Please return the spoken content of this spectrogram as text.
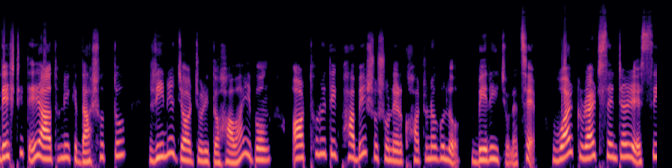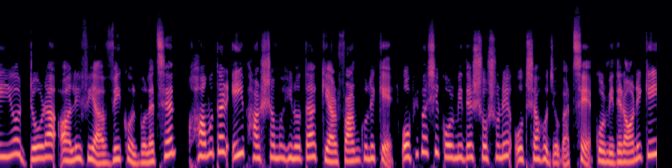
দেশটিতে আধুনিক দাসত্ব, ঋণে জর্জরিত হওয়া এবং অর্থনৈতিকভাবে শোষণের ঘটনাগুলো বেড়েই চলেছে। ওয়ার্ক রাইট সেন্টারের সিইও ডোরা অলিভিয়া ভিকোল বলেছেন, ক্ষমতার এই ভারসাম্যহীনতা কেয়ার ফার্মগুলিকে অভিবাসী কর্মীদের শোষণে উৎসাহ যোগাচ্ছে। কর্মীদের অনেকেই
